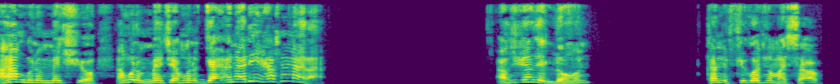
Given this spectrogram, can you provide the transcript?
I'm going to make sure I'm going to mentor, I'm going to guide," and I didn't have something like that. I was just alone, trying to figure out myself.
